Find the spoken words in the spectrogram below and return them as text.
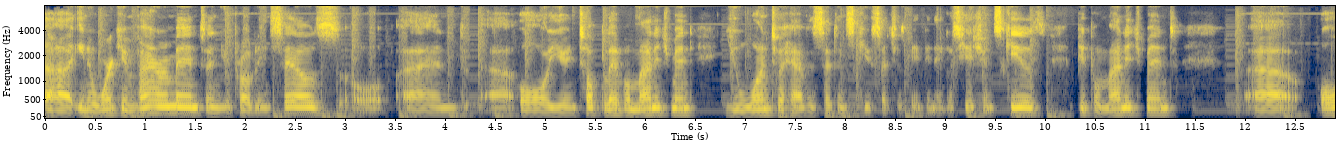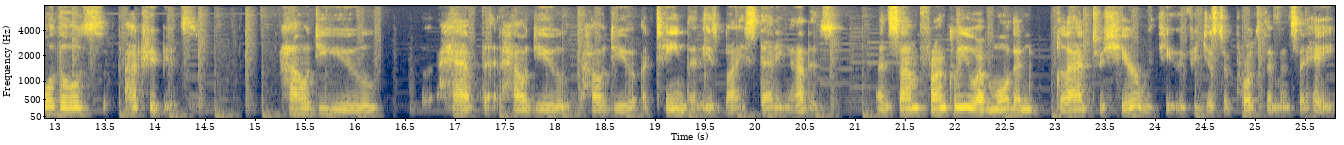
uh, in a work environment and you're probably in sales or and uh, or you're in top level management, you want to have a certain skill such as maybe negotiation skills, people management, uh, all those attributes. How do you have that? How do you how do you attain that? Is by studying others. And some, frankly, you are more than glad to share with you if you just approach them and say, "Hey,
